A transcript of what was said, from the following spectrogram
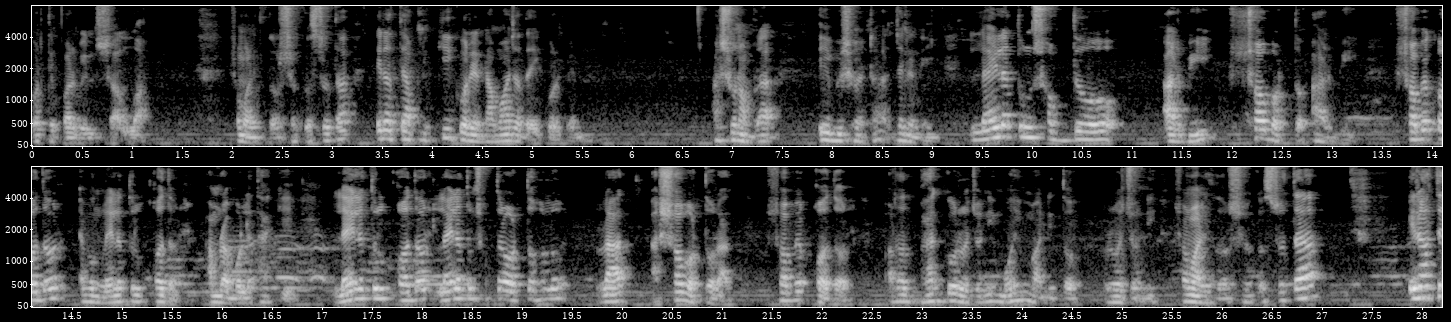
করতে পারবে ইনশাআল্লাহ। সম্মানিত দর্শক শ্রোতা, এ রাতে আপনি কি করে নামাজ আদায় করবেন? আসুন আমরা এই বিষয়টা জেনে নেই। লাইলাতুন শব্দ আরবি, সব অর্থ আরবি। সবে কদর এবং লাইলাতুল কদর আমরা বলে থাকি। লাইলাতুল কদর লাইলাতুল শব্দের অর্থ হলো রাত আর সব অর্থ রাত। সবে কদর অর্থাৎ ভাগ্য রজনী, মহিমান্বিত রজনী সম্মানিত দর্শক শ্রোতা। এ রাতে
